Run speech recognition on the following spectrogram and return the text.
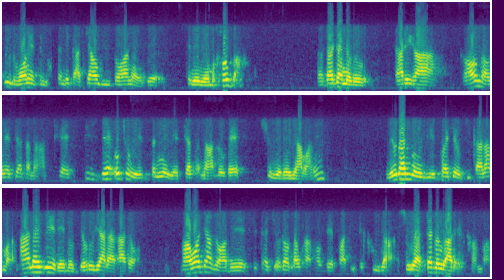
သူ့သဘောနဲ့သူစနစ်ကကြောင်းပြီးသွားနိုင်တဲ့စနစ်မျိုးမဟုတ်ပါဘူး။ဒါကြောင့်မလို့ဒါတွေကခေါင်းဆောင်ရဲ့ပြဿနာအထက်ဒီကျဲအုပ်ချုပ်ရေးစနစ်ရဲ့ပြဿနာလို့ပဲရှုမြင်လို့ရပါတယ်။ မြို့သားကုန်ကြီးဖွဲ့ချုပ်ဒီကာလမှာအားနိုင်ခဲ့တယ်လို့ပြောလို့ရတာကတော့ဘာဝကြစွာပဲစစ်တပ်ကျောတော့နောက်ခါပေါ့တဲ့ပါတီတစ်ခုကအစိုးရတက်လို့ရတဲ့အခါမှာ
